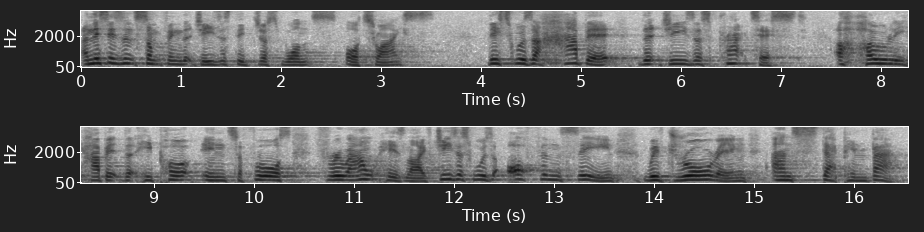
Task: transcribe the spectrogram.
And this isn't something that Jesus did just once or twice. This was a habit that Jesus practiced, a holy habit that he put into force throughout his life. Jesus was often seen withdrawing and stepping back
